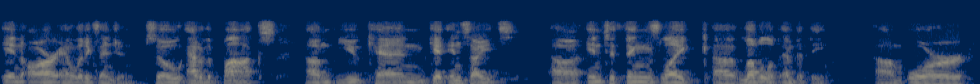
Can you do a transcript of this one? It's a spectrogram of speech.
in our analytics engine. So out of the box, um, you can get insights uh, into things like uh, level of empathy um, or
